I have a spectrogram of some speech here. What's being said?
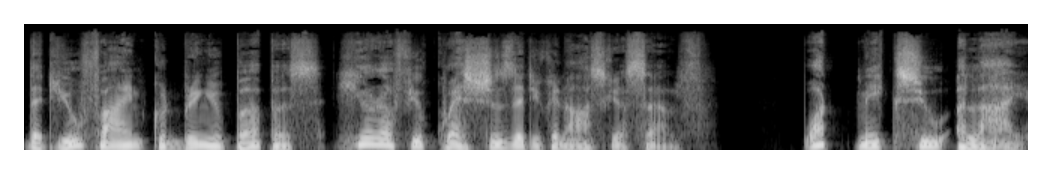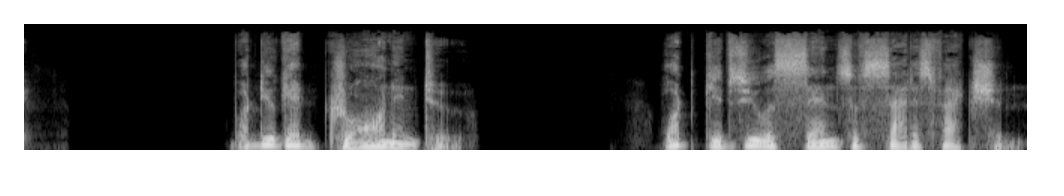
that you find could bring you purpose, here are a few questions that you can ask yourself. What makes you alive? What do you get drawn into? What gives you a sense of satisfaction?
